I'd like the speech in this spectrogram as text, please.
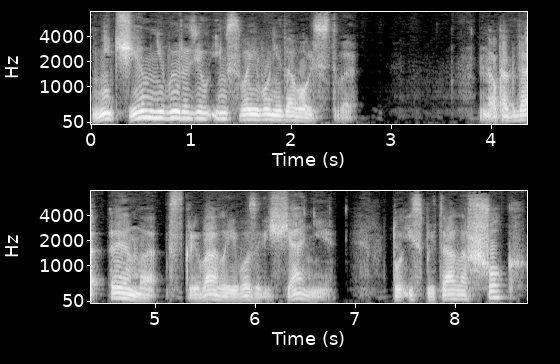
ничем не выразил им своего недовольства. Но когда Эмма вскрывала его завещание, то испытала шок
